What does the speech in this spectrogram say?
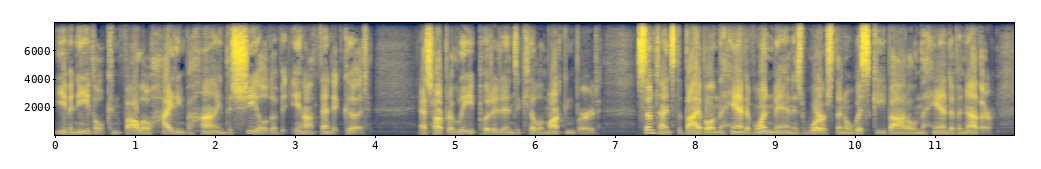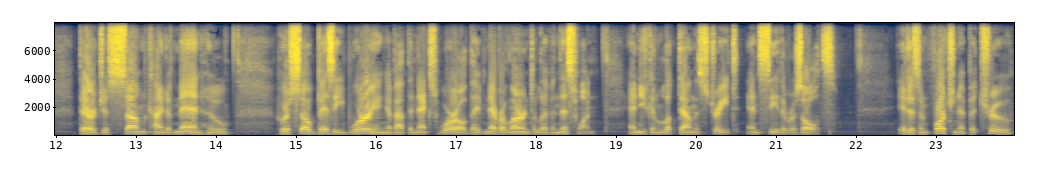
even evil can follow hiding behind the shield of inauthentic good. As Harper Lee put it in To Kill a Mockingbird, sometimes the Bible in the hand of one man is worse than a whiskey bottle in the hand of another. There are just some kind of men who who are so busy worrying about the next world they've never learned to live in this one, and you can look down the street and see the results. It is unfortunate but true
